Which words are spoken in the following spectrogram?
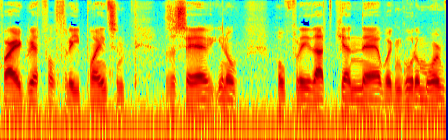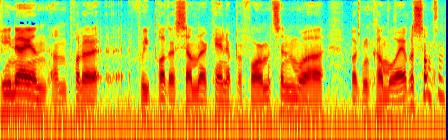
very grateful three points. And as I say, you know, hopefully that can uh, we can go to Mourneview now and, and put a if we put a similar kind of performance in, we, we can come away with something.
